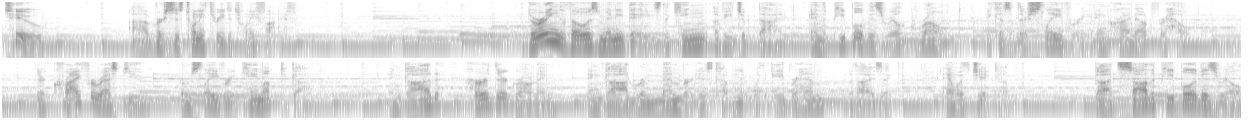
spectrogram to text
2, uh, verses 23 to 25. During those many days, the king of Egypt died, and the people of Israel groaned because of their slavery and cried out for help. Their cry for rescue from slavery came up to God, and God heard their groaning and God remembered his covenant with Abraham, with Isaac, and with Jacob. God saw the people of Israel,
